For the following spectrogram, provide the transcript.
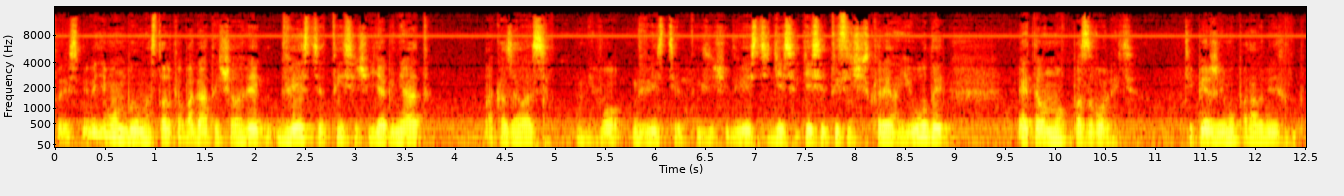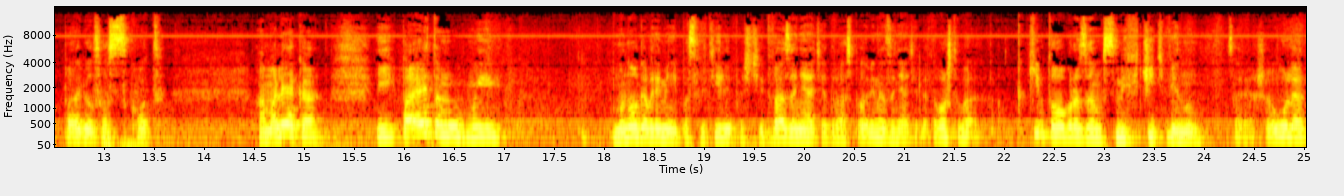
То есть мы видим, он был настолько богатый человек, 200 тысяч ягнят оказалось у него 200 тысяч, 210 10 тысяч из колена Иуды. Это он мог позволить. Теперь же ему понадобился, понадобился скот Амалека. И поэтому мы много времени посвятили, почти два занятия, два с половиной занятия, для того, чтобы каким-то образом смягчить вину царя Шауля,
